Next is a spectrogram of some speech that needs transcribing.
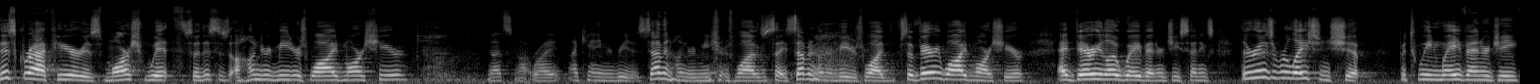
This graph here is marsh width, so this is 100 meters wide marsh here. That's not right. I can't even read it. 700 meters wide. I was going to say 700 meters wide. So very wide marsh here at very low wave energy settings. There is a relationship between wave energy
